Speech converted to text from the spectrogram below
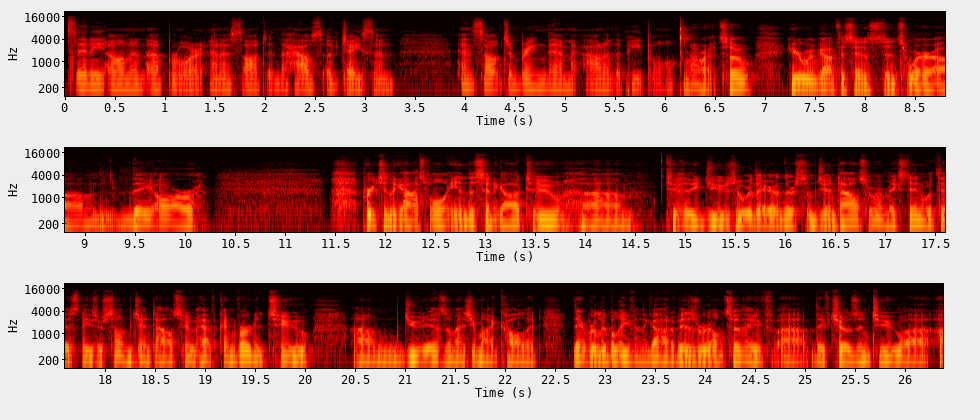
city on an uproar, and assaulted the house of Jason, and sought to bring them out of the people. All right. So here we've got this instance where um, they are preaching the gospel in the synagogue to um, to the Jews who are there, and there's some Gentiles who are mixed in with this. These are some Gentiles who have converted to um, Judaism, as you might call it. They really believe in the God of Israel, and so they've uh, they've chosen to uh, uh,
